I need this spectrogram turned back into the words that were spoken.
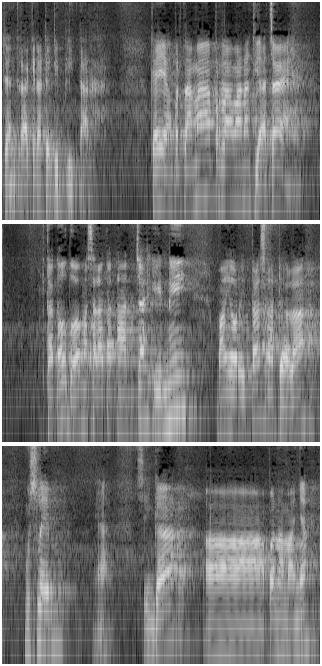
dan terakhir ada di Blitar. Oke, yang pertama perlawanan di Aceh. Kita tahu bahwa masyarakat Aceh ini mayoritas adalah Muslim, ya sehingga uh, apa namanya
